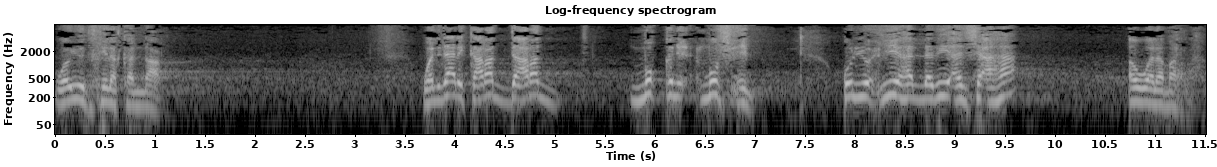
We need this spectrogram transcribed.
ويدخلك النار. ولذلك رد رد مقنع مفحم قل يحييها الذي أنشأها أول مرة.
